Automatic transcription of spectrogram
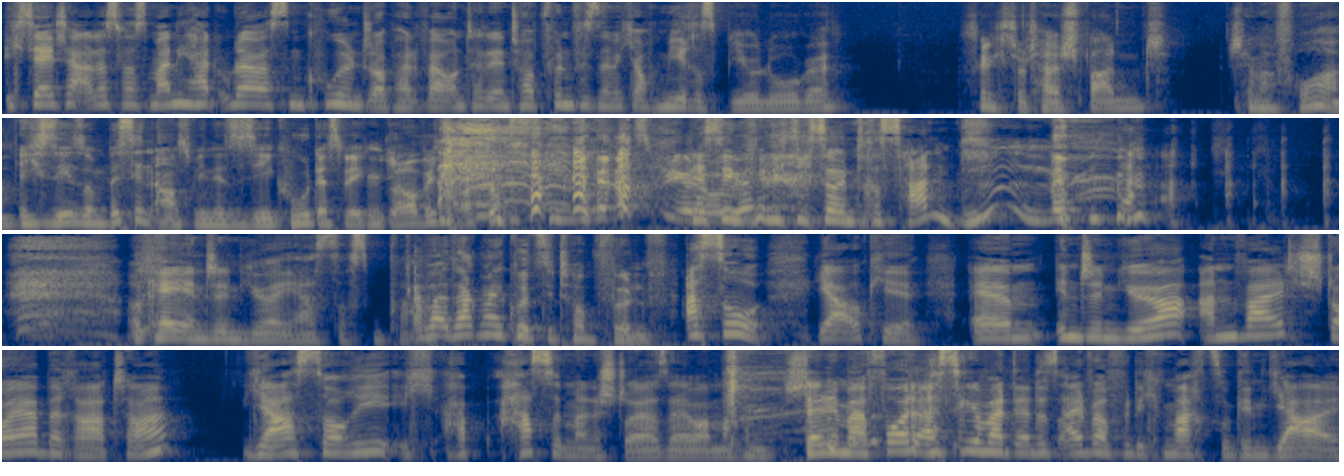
ich date alles, was Money hat oder was einen coolen Job hat, weil unter den Top 5 ist nämlich auch Meeresbiologe. Finde ich total spannend. Stell mal vor. Ich sehe so ein bisschen aus wie eine Seekuh, deswegen glaube ich auch, dass Meeresbiologe- Deswegen finde ich dich so interessant. Hm. okay, Ingenieur, ja, ist doch super. Aber sag mal kurz die Top 5. Ach so, ja, okay. Ähm, Ingenieur, Anwalt, Steuerberater. Ja, sorry, ich hab, hasse meine Steuer selber machen. Stell dir mal vor, da ist jemand, der das einfach für dich macht, so genial.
